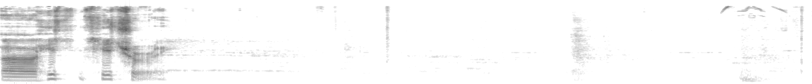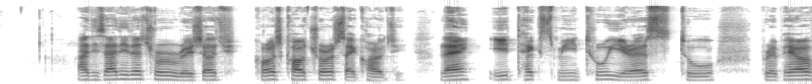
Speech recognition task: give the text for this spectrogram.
uh, history. I decided to research cross-cultural psychology. Then it takes me two years to prepare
